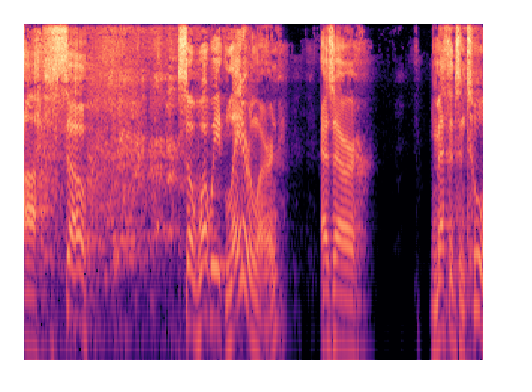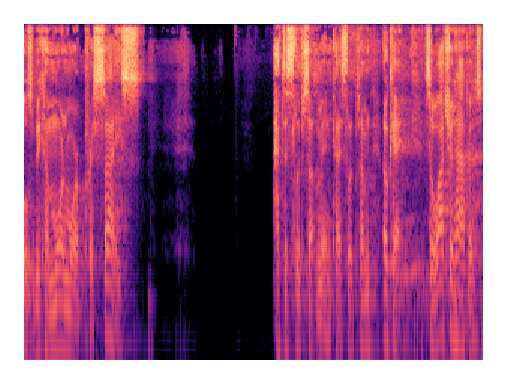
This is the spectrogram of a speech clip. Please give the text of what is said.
uh, so, so what we later learn as our methods and tools become more and more precise. I have to slip something in. Can I slip something? Okay, so watch what happens.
